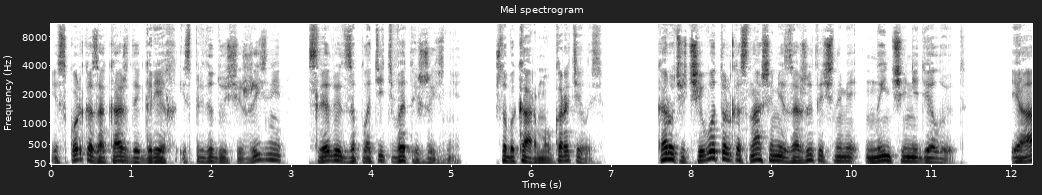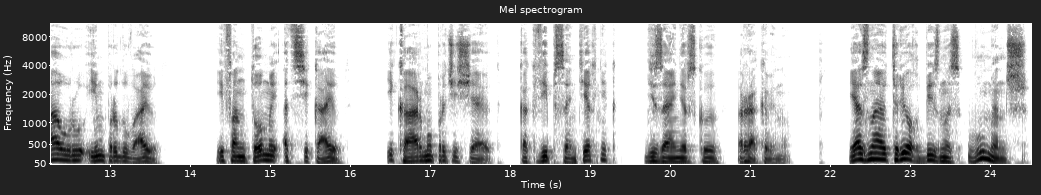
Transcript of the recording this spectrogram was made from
и сколько за каждый грех из предыдущей жизни следует заплатить в этой жизни, чтобы карма укоротилась. Короче, чего только с нашими зажиточными нынче не делают и ауру им продувают, и фантомы отсекают, и карму прочищают, как вип-сантехник дизайнерскую раковину. Я знаю трех бизнес-вуменш,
